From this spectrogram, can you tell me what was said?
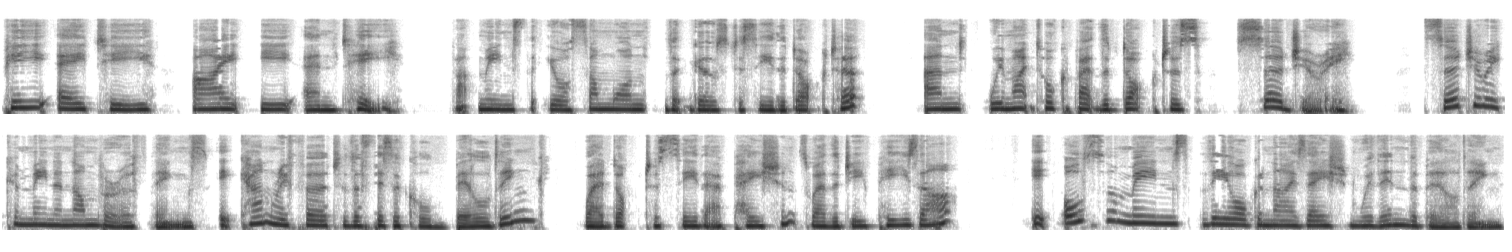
P-A-T-I-E-N-T. That means that you're someone that goes to see the doctor. And we might talk about the doctor's surgery. Surgery can mean a number of things. It can refer to the physical building where doctors see their patients, where the GPs are. It also means the organisation within the building.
